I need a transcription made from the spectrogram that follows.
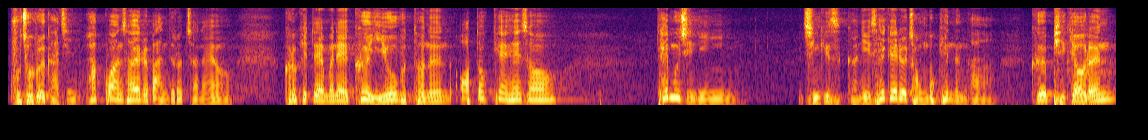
구조를 가진 확고한 사회를 만들었잖아요. 그렇기 때문에 그 이후부터는 어떻게 해서 태무진이 징기스칸이 세계를 정복했는가 그 비결은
